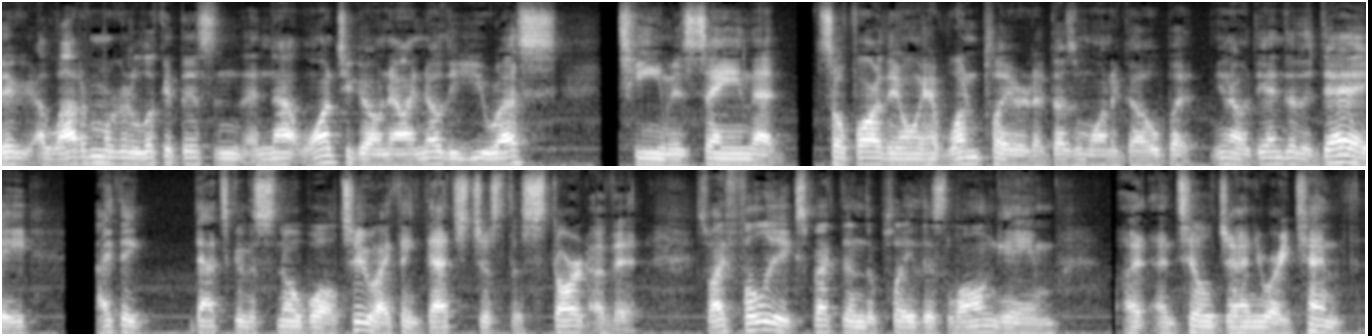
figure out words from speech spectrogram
a lot of them are going to look at this and, and not want to go. Now I know the U.S. team is saying that so far they only have one player that doesn't want to go, but you know, at the end of the day, I think that's going to snowball too. I think that's just the start of it. So I fully expect them to play this long game uh, until January 10th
